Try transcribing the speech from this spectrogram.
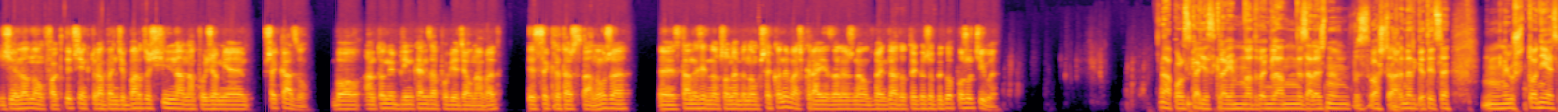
zieloną faktycznie, która będzie bardzo silna na poziomie przekazu. bo Antony Blinken zapowiedział nawet, jest sekretarz stanu, że e, Stany Zjednoczone będą przekonywać kraje zależne od węgla do tego, żeby go porzuciły. A Polska jest krajem od węgla zależnym, zwłaszcza tak. w energetyce. Mm, już to nie jest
